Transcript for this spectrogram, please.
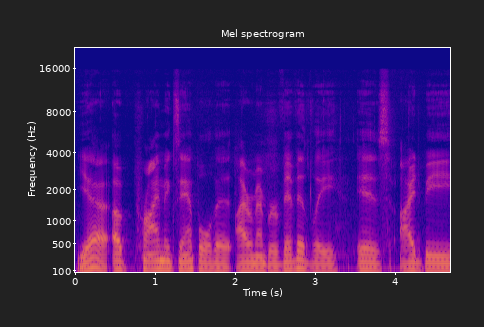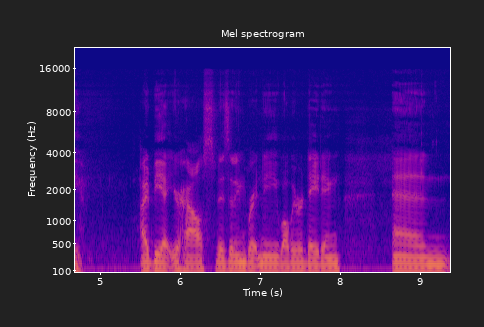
Yeah, a prime example that I remember vividly is I'd be I'd be at your house visiting Brittany while we were dating, and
